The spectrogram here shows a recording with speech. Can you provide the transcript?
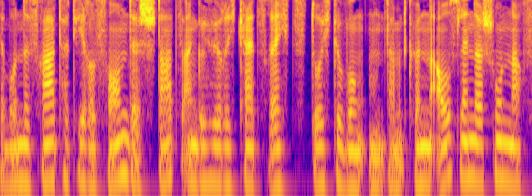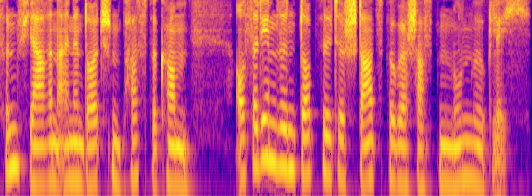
Der Bundesrat hat die Reform des Staatsangehörigkeitsrechts durchgewunken. Damit können Ausländer schon nach fünf Jahren einen deutschen Pass bekommen. Außerdem sind doppelte Staatsbürgerschaften nun möglich.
